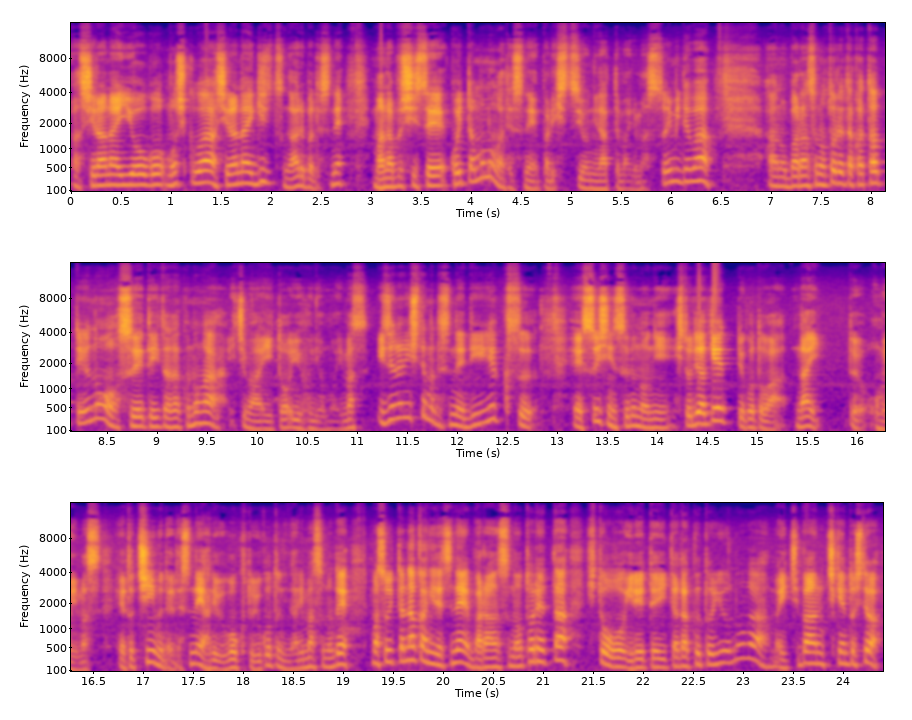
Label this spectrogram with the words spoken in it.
まあ、知らない用語もしくは知らない技術があればですね学ぶ姿勢こういったものがですねやっぱり必要になってまいります。そういう意味ではあのバランスの取れた方っていうのを据えていただくのが一番いいというふうに思います。いずれにしてもですね DX 推進するのに1人だけっていうことはない。と思います。えっと、チームでですね、やはり動くということになりますので、まあ、そういった中にですね、バランスの取れた人を入れていただくというのが、まあ、一番知見としては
